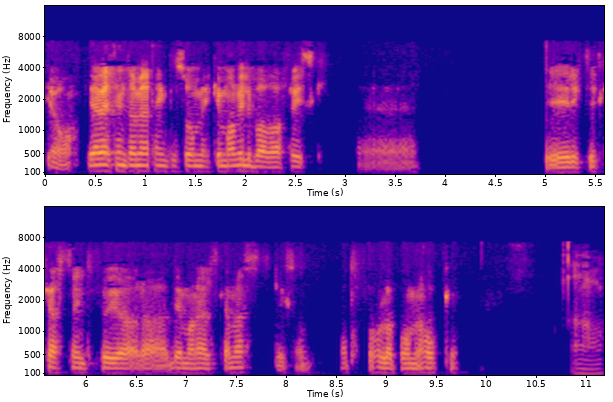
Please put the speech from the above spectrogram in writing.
Ja, jag vet inte om jag tänkte så mycket. Man ville bara vara frisk. Eh, det är riktigt kast att inte få göra det man älskar mest, liksom. Att få hålla på med hockey. Ja.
